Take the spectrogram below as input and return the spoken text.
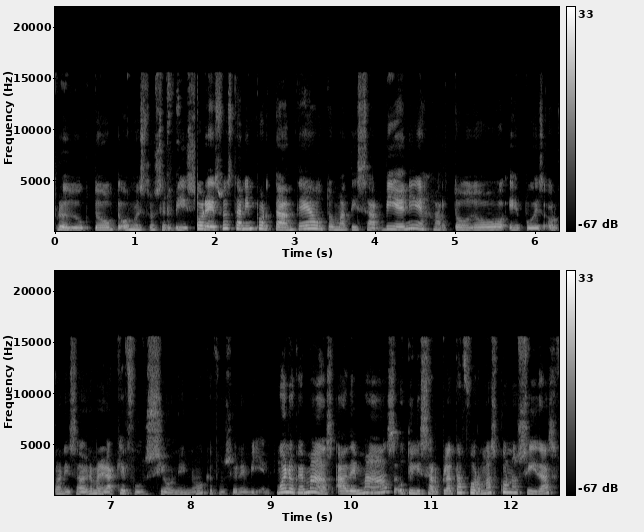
producto o nuestro servicio. Por eso es tan importante automatizar bien y dejar todo eh, pues organizado de una manera que funcione, ¿no? Que funcione bien. Bueno, ¿qué más? Además, utilizar plataformas conocidas,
